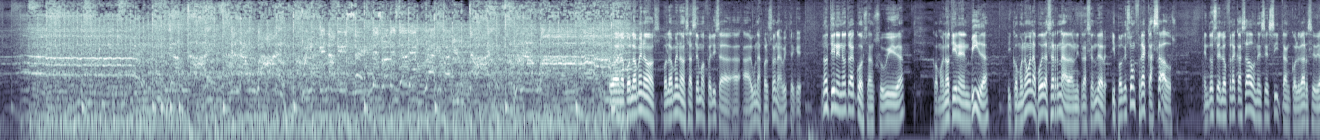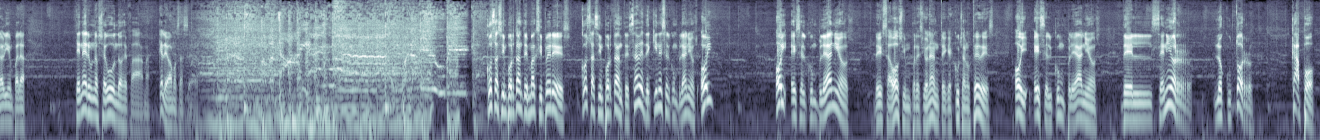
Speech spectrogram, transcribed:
Bueno, por lo menos, por lo menos hacemos feliz a, a- a algunas personas, viste, que no tienen otra cosa en su vida, como no tienen vida, y como no van a poder hacer nada ni trascender, y porque son fracasados. Entonces los fracasados necesitan colgarse de alguien para tener unos segundos de fama. ¿Qué le vamos a hacer? Cosas importantes, Maxi Pérez. Cosas importantes. ¿Sabes de quién es el cumpleaños hoy? Hoy es el cumpleaños de esa voz impresionante que escuchan ustedes. Hoy es el cumpleaños del señor locutor capo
